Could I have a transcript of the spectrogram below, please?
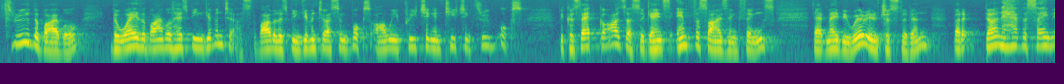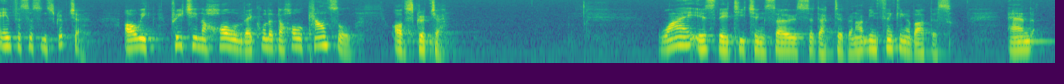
through the Bible the way the Bible has been given to us? The Bible has been given to us in books. Are we preaching and teaching through books? Because that guards us against emphasizing things that maybe we're interested in, but don't have the same emphasis in Scripture. Are we preaching the whole, they call it the whole counsel of Scripture? Why is their teaching so seductive? And I've been thinking about this. And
